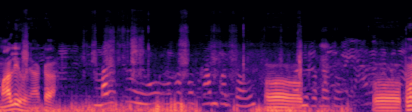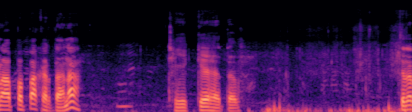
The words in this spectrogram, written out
माली हो यहाँ का। हो। हूँ पानी हूँ। ओ, तुम्हारा पप्पा करता है ना? हाँ। ठीक है तब। तेरा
